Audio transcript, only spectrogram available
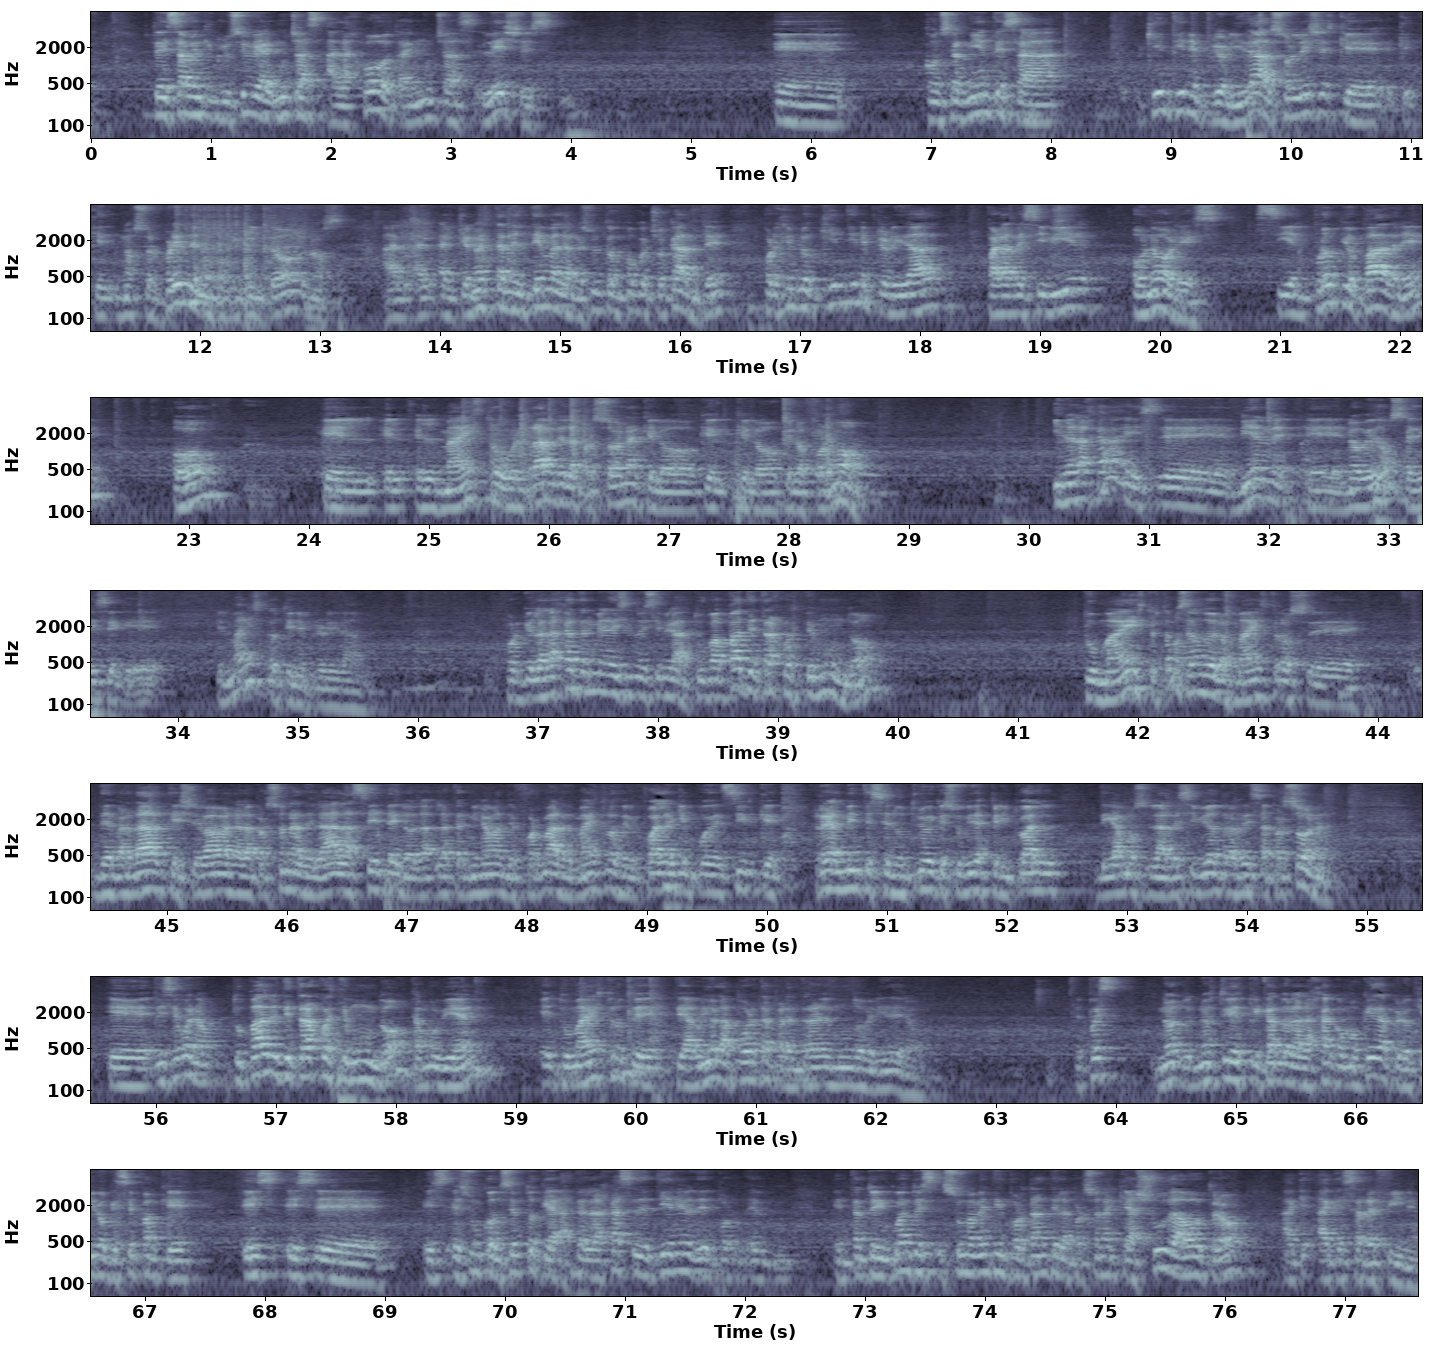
Ustedes saben que inclusive hay muchas alajot, hay muchas leyes eh, concernientes a quién tiene prioridad. Son leyes que, nos sorprenden un poquitito, al, que no está en el tema le resulta un poco chocante. Por ejemplo, ¿quién tiene prioridad para recibir honores? Si el propio padre o el, maestro o el rab de la persona que lo, que, que lo formó. Y la alajá es eh, bien eh, novedosa y dice que el maestro tiene prioridad. Porque la alhaja termina diciendo, dice, mira, tu papá te trajo a este mundo, tu maestro, estamos hablando de los maestros eh, de verdad que llevaban a la persona de la A a la Z y la, terminaban de formar, de maestros del cual alguien puede decir que realmente se nutrió y que su vida espiritual, digamos, la recibió a través de esa persona. Eh, dice, bueno, tu padre te trajo a este mundo, está muy bien, eh, tu maestro te, te abrió la puerta para entrar en el mundo venidero. Después no, estoy explicando la alajá como queda, pero quiero que sepan que es, es, eh, un concepto que hasta la alajá se detiene en tanto y en cuanto es sumamente importante la persona que ayuda a otro a que, a que se refine.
